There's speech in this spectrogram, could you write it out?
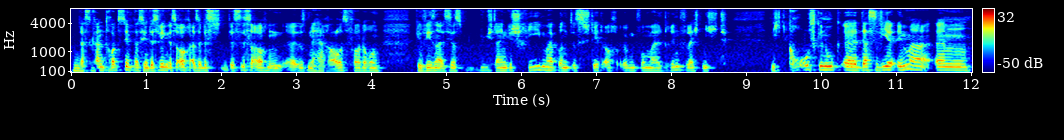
Das mhm. kann trotzdem passieren. Deswegen ist auch, also das, das ist auch ein, also eine Herausforderung gewesen, als ich das Büchlein geschrieben habe und es steht auch irgendwo mal drin, vielleicht nicht, nicht groß genug, äh, dass wir immer ähm,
